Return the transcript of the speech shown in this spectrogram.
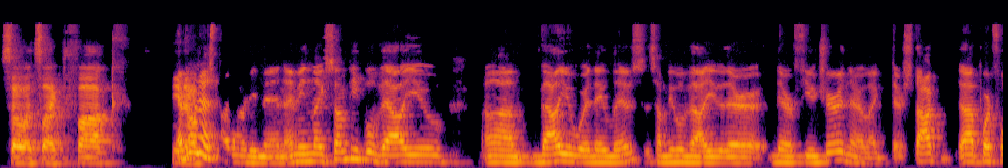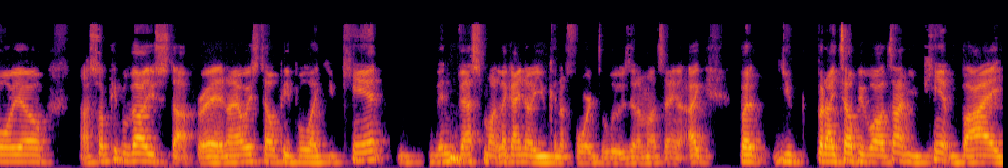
So it's like, fuck, You Everyone know, has priority, man. I mean, like some people value um value where they live. Some people value their their future and their like their stock uh, portfolio. Uh, some people value stuff, right? And I always tell people like you can't invest money. Like I know you can afford to lose it. I'm not saying I, but you, but I tell people all the time you can't buy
